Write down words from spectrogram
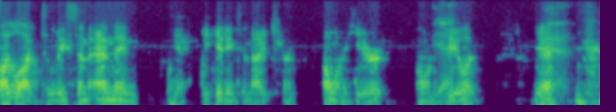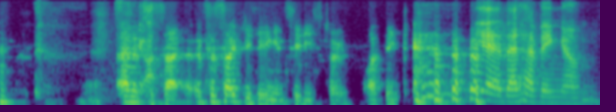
I like to listen, and then yeah, you get into nature, I want to hear it. I want to feel it. Yeah. yeah. and it's a it's a safety thing in cities too, I think. yeah, that having um,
